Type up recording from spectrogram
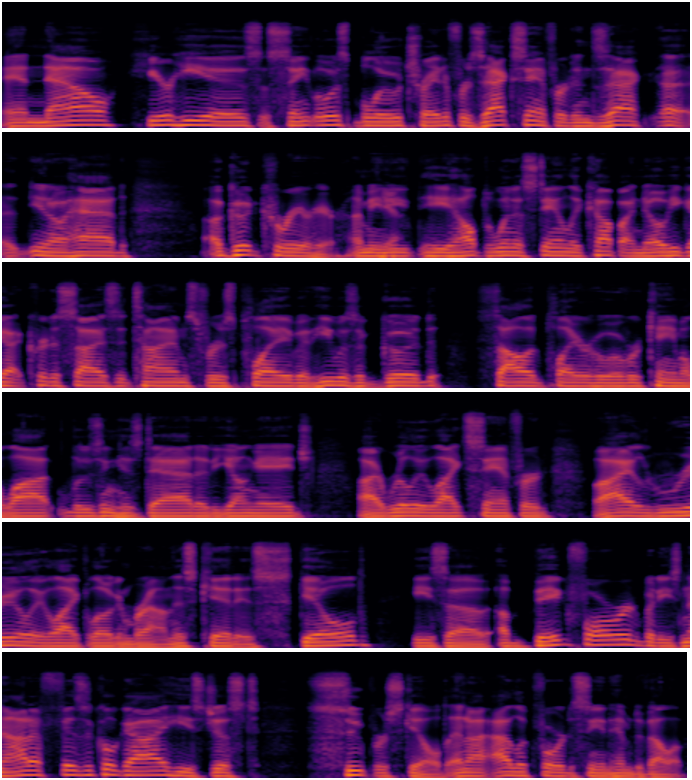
And now here he is, a St. Louis Blue, traded for Zach Sanford. And Zach, uh, you know, had a good career here. I mean, Yeah. he, he helped win a Stanley Cup. I know he got criticized at times for his play, but he was a good, solid player who overcame a lot, losing his dad at a young age. I really liked Sanford. I really like Logan Brown. This kid is skilled. He's a, a big forward, but he's not a physical guy. He's just super skilled. And I, I look forward to seeing him develop.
